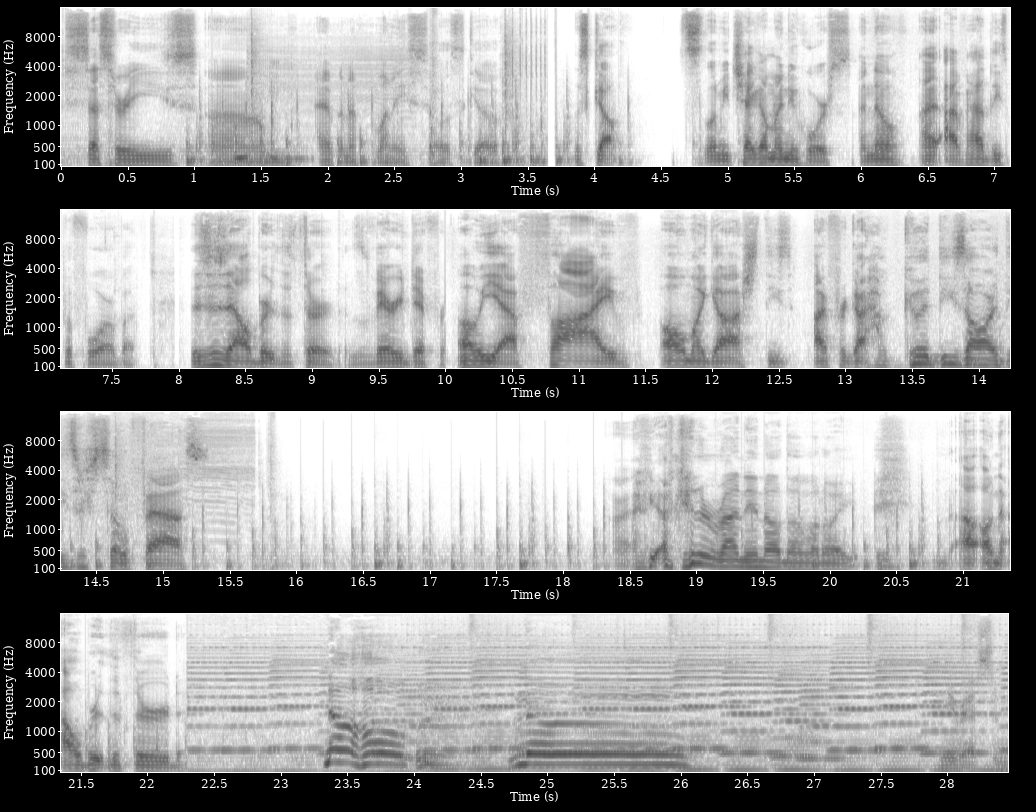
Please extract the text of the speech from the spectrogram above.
Accessories. Um, I have enough money, so let's go. Let's go. Let's- let me check out my new horse. I know I, I've had these before, but this is Albert the third. It's very different. Oh yeah, five. Oh my gosh, these I forgot how good these are. These are so fast. All right, I'm gonna run in on them on uh, on Albert the Third. No, no. They arrested me.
